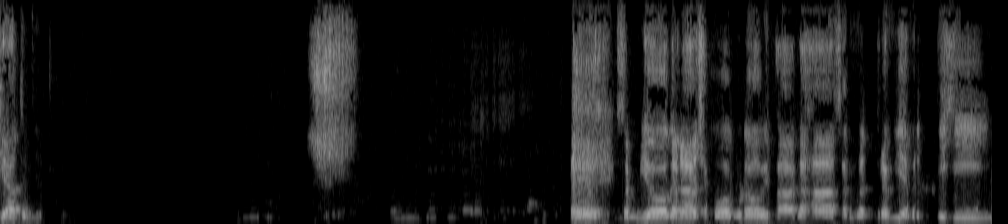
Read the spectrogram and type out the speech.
ज्ञातव्यम्। संयोगनाशको गुणो विभागः, सर्वद्रव्यवृत्तिः।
